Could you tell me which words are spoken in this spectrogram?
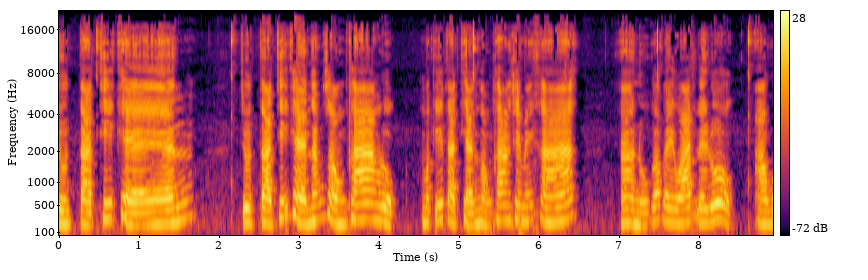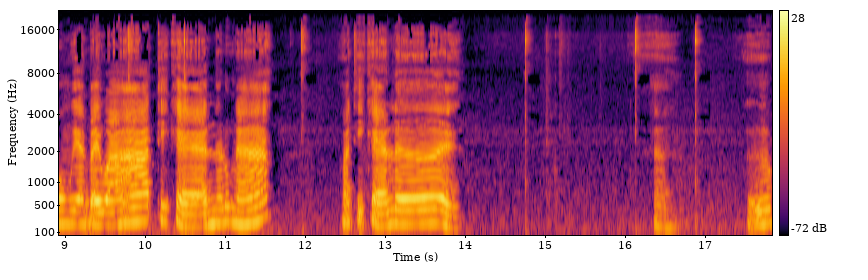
จุดตัดที่แขน จุดตัดที่แขนทั้งสองข้างลูก เมื่อกี้ตัดแขนสองข้างใช่ไหมคะ อ่า หนูก็ไปวัดเลยลูก เอาวงเวียนไปวัดที่แขนนะลูกนะ วัดที่แขนเลยอ่าปึ๊บ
